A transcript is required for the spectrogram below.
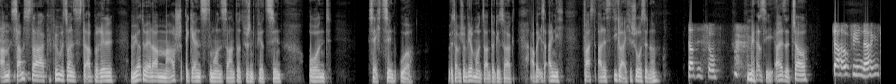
am Samstag, 25. April, virtueller Marsch against Monsanto zwischen 14 und 16 Uhr. Jetzt habe ich schon wieder Monsanto gesagt. Aber ist eigentlich fast alles die gleiche Chose, ne? Das ist so. Merci. Also, ciao. Ciao, vielen Dank.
